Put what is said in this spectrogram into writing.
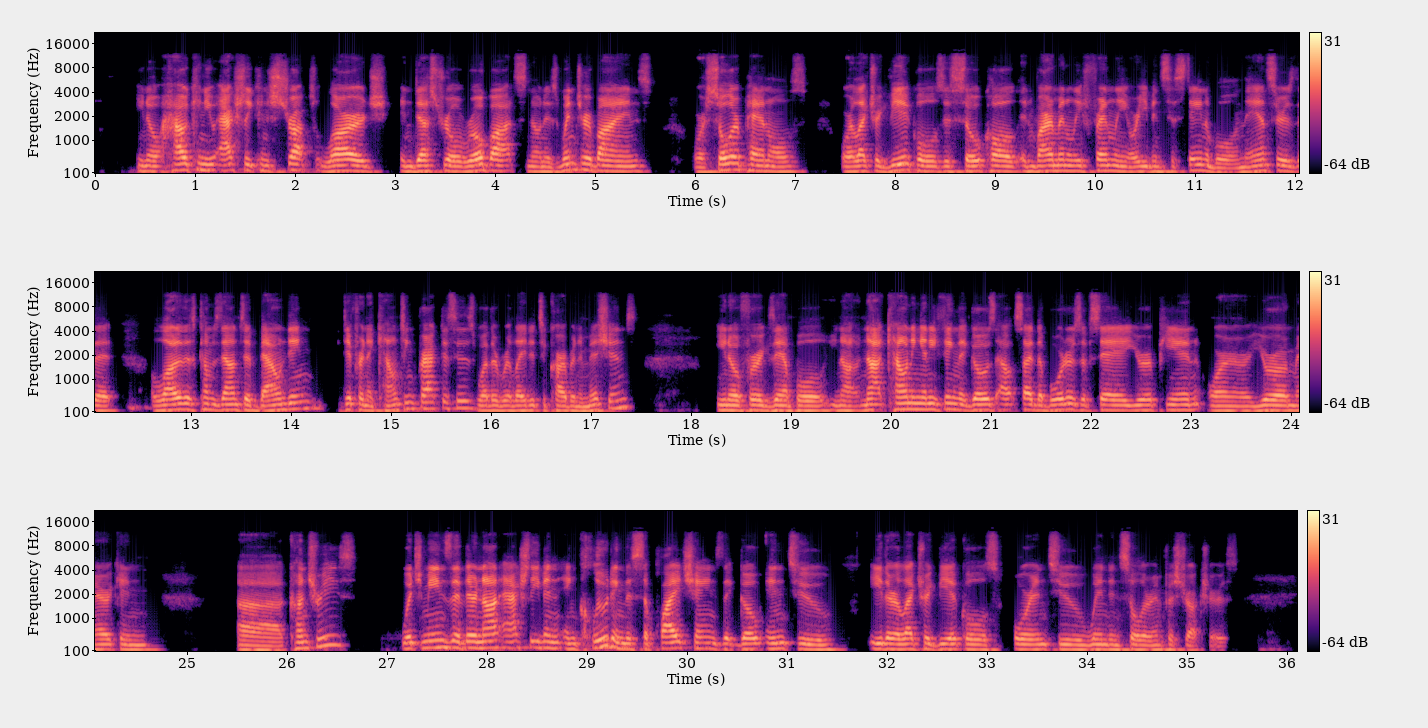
you know, how can you actually construct large industrial robots known as wind turbines or solar panels or electric vehicles is so-called environmentally friendly or even sustainable? And the answer is that a lot of this comes down to bounding different accounting practices, whether related to carbon emissions. You know, for example, you know, not counting anything that goes outside the borders of, say, European or Euro-American uh, countries, which means that they're not actually even including the supply chains that go into either electric vehicles or into wind and solar infrastructures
